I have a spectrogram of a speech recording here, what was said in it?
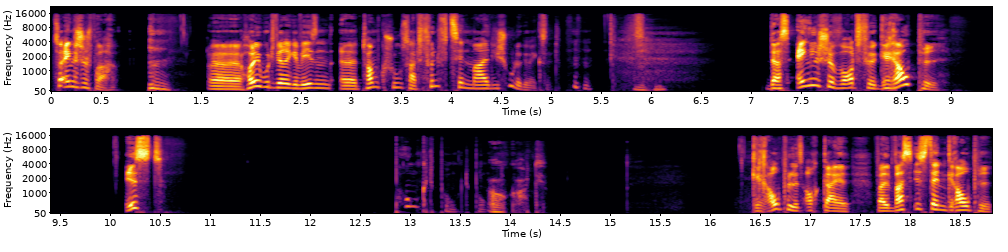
Zur englischen Sprache. äh, Hollywood wäre gewesen, äh, Tom Cruise hat 15 Mal die Schule gewechselt. Das englische Wort für Graupel ist Punkt, Punkt, Punkt. Oh Gott. Graupel ist auch geil, weil was ist denn Graupel?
